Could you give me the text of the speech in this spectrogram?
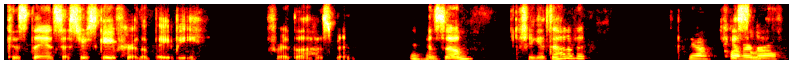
because the ancestors gave her the baby for the husband Mhm. and so she gets out of it Yeah, clever girl.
